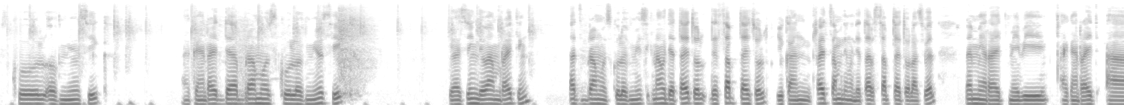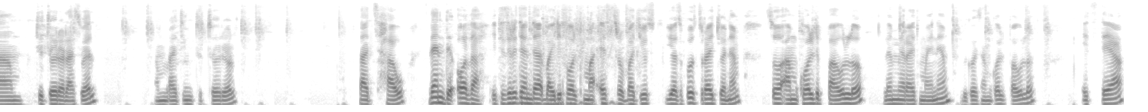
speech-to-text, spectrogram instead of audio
School of Music I can write there Bramo School of Music. You are seeing the way I'm writing. That's Bramo School of Music. Now the title, the subtitle, you can write something on the subtitle as well. Let me write maybe I can write um tutorial as well. I'm writing tutorial. That's how. Then the other, it is written there by default Maestro, but you you are supposed to write your name. So I'm called Paulo. Let me write my name because I'm called Paulo. It's there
